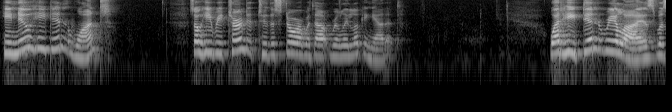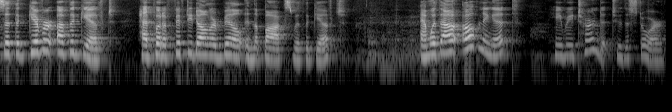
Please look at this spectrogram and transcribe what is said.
he knew he didn't want, so he returned it to the store without really looking at it. What he didn't realize was that the giver of the gift had put a $50 bill in the box with the gift, and without opening it, he returned it to the store.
